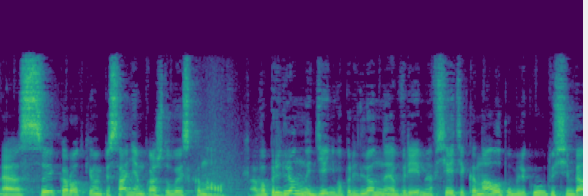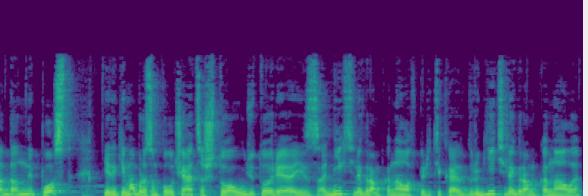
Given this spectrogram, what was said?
э, с коротким описанием каждого из каналов. В определенный день, в определенное время все эти каналы публикуют у себя данный пост, и таким образом получается, что аудитория из одних телеграм-каналов перетекает в другие телеграм-каналы,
